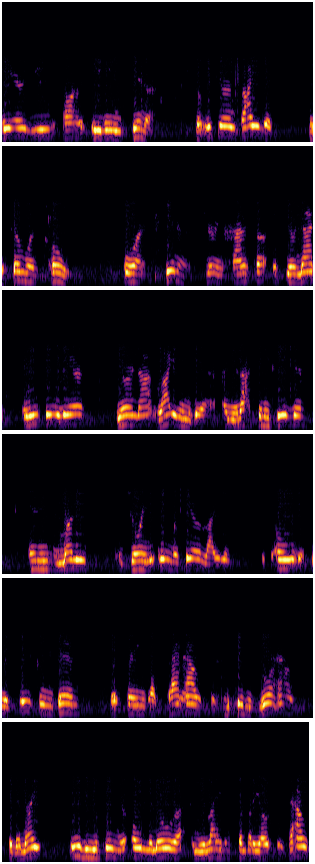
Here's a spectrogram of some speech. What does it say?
where you are eating dinner. So if you're invited to someone's home for dinner during Hanukkah, if you're not sleeping there, you're not lighting there, and you're not going to give them any money to join in with their lighting. It's only if you're sleeping then that saying that that house is considered your house for the night. Either you bring your own menorah and you light in somebody else's house,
